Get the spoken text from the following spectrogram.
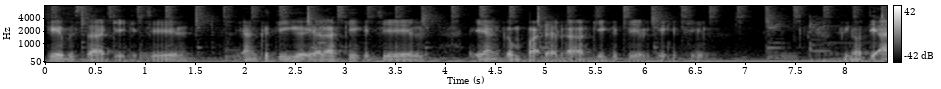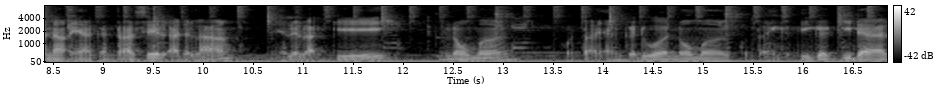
K besar, K kecil. Yang ketiga ialah K kecil. Yang keempat adalah K kecil, K kecil. Fenotip anak yang akan terhasil adalah yang lelaki normal kotak yang kedua normal kotak yang ketiga kidal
